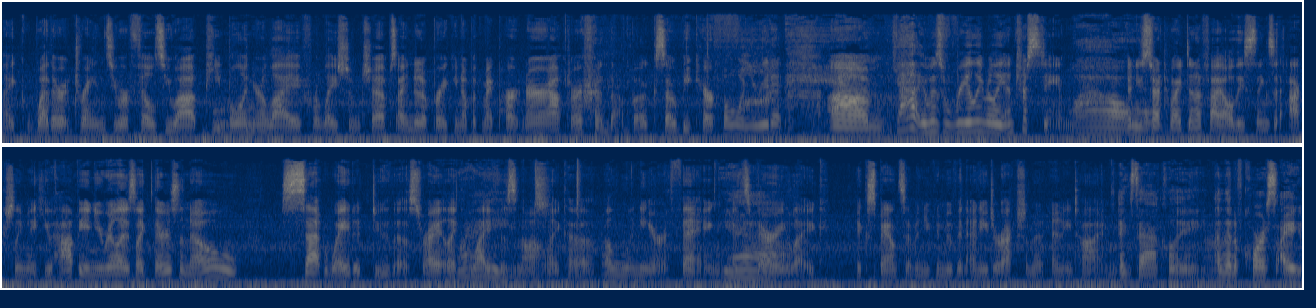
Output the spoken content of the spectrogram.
like whether it drains you or fills you up, people in your Mm-hmm. life, relationships. I ended up breaking up with my partner after I read that book, so be careful when you read it. Um, yeah, it was really, really interesting wow. and you start to identify all these things that actually make you happy and you realize like there's no set way to do this right like life is not like a, a linear thing Yeah. it's very like expansive and you can move in any direction at any time Exactly. And then of course I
